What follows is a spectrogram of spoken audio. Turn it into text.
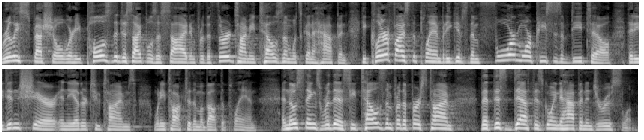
really special where he pulls the disciples aside and for the third time he tells them what's going to happen. He clarifies the plan, but he gives them four more pieces of detail that he didn't share in the other two times when he talked to them about the plan. And those things were this he tells them for the first time that this death is going to happen in Jerusalem.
